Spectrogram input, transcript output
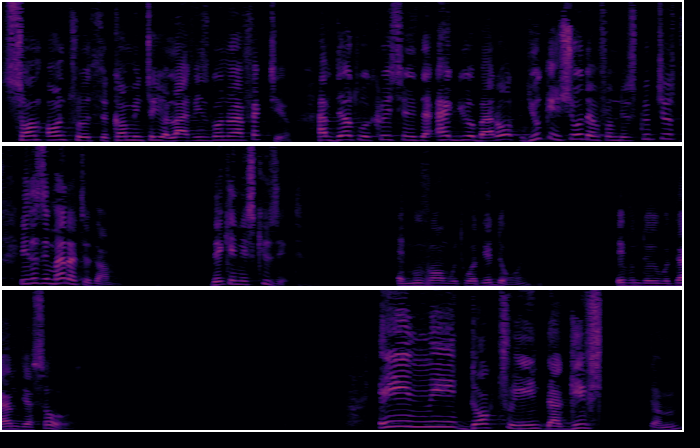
some untruth to come into your life, it's going to affect you. I've dealt with Christians that argue about all. You can show them from the scriptures. It doesn't matter to them. They can excuse it and move on with what they're doing, even though it will damn their souls. Any doctrine that gives them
